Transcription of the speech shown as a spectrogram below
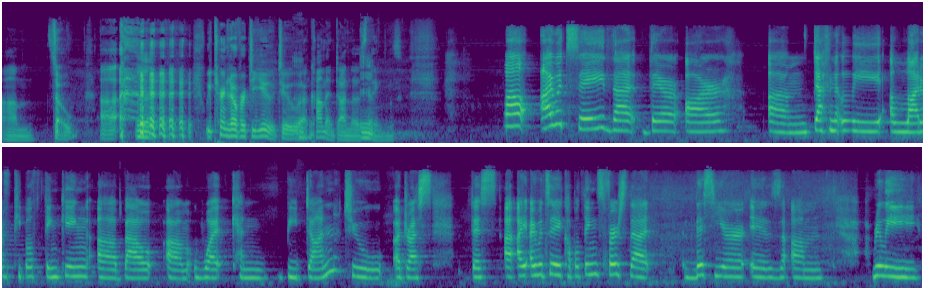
Um, so uh, we turn it over to you to uh, comment on those yeah. things. Well, I would say that there are um, definitely a lot of people thinking about um, what can be done to address this. I, I, would say a couple things. First, that this year is um, really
